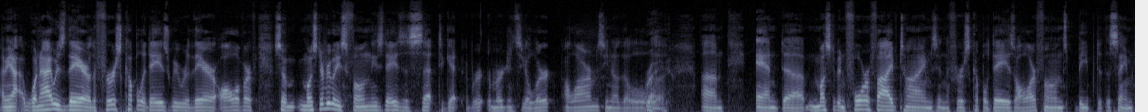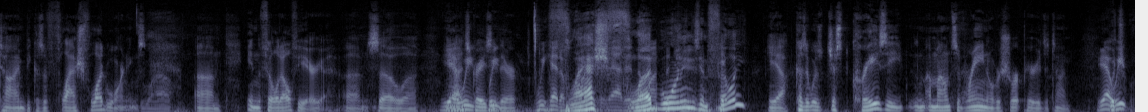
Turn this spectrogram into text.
I mean, I, when I was there, the first couple of days we were there, all of our so most everybody's phone these days is set to get emergency alert alarms. You know, the little. Right. Uh, um, and uh, must have been four or five times in the first couple of days. All our phones beeped at the same time because of flash flood warnings. Wow. Um, in the Philadelphia area, um, so uh, yeah, it's we, crazy we, there. We had a flash bunch in flood warnings in Philly. Yeah, because it was just crazy amounts of rain over short periods of time. Yeah, Which- we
